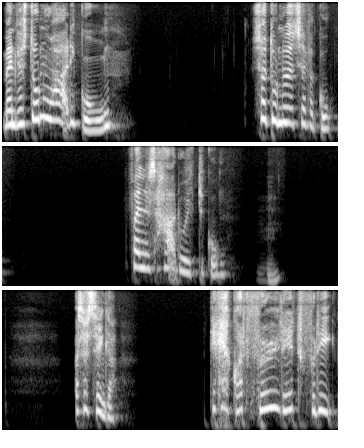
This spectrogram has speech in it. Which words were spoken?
Men hvis du nu har de gode, så er du nødt til at være god. For ellers har du ikke de gode. Mm. Og så tænker jeg, det kan jeg godt føle lidt, fordi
